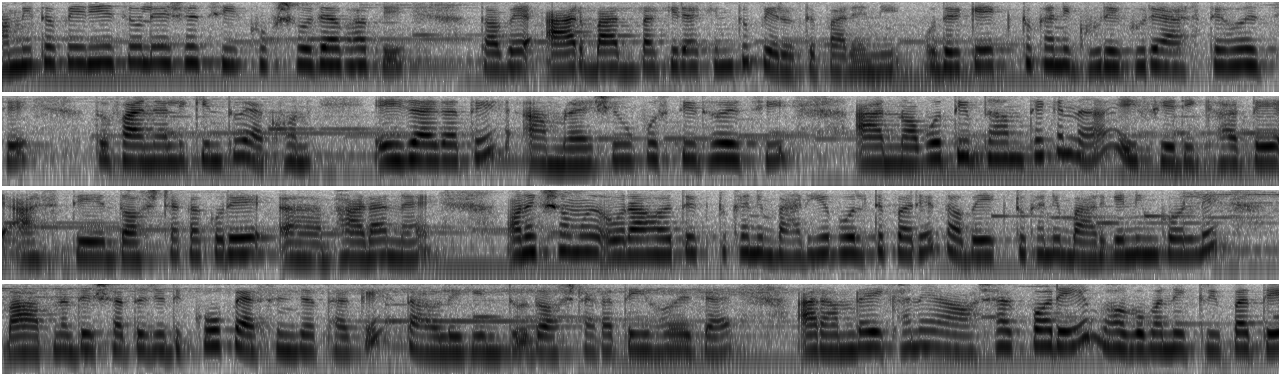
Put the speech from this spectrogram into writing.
আমি তো পেরিয়ে চলে এসেছি খুব সোজাভাবে, তবে আর বাদ বাকিরা কিন্তু পেরোতে পারেনি। ওদেরকে একটুখানি ঘুরে ঘুরে আসতে হয়েছে। তো ফাইনালি কিন্তু এখন এই জায়গাতে আমরা এসে উপস্থিত হয়েছি। আর নবদ্বীপ ধাম থেকে না এই ফেরিঘাটে আসতে দশ টাকা করে ভাড়া নেয়। অনেক সময় ওরা হয়তো একটুখানি বাড়িয়ে বলতে পারে, তবে একটুখানি বার্গেনিং করলে বা আপনাদের সাথে যদি কো প্যাসেঞ্জার থাকে তাহলে কিন্তু দশ টাকাতেই হয়ে যায়। আর আমরা এখানে আসার পরে ভগবানের কৃপাতে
